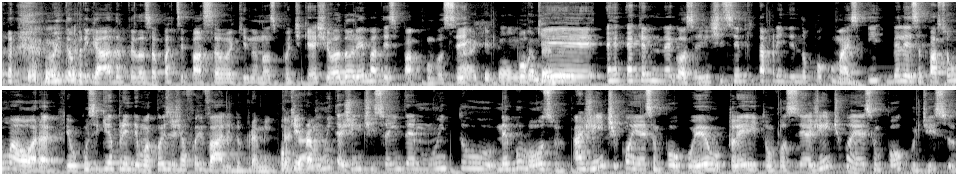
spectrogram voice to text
muito obrigado pela sua participação aqui no nosso podcast. Eu adorei bater esse papo com você. Ah, que bom. Porque é, é, aquele negócio, a gente sempre tá aprendendo um pouco mais. E beleza, passou uma hora, eu consegui aprender uma coisa, já foi válido para mim. Porque para muita gente isso ainda é muito nebuloso. A gente conhece um pouco, eu, Clayton, você, a gente conhece um pouco disso,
